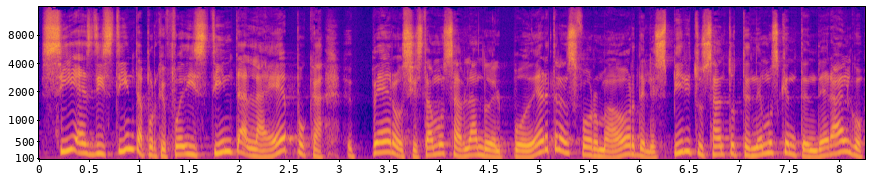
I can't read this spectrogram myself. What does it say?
sí es distinta porque fue distinta la época, pero si estamos hablando del poder transformador del Espíritu Santo, tenemos que entender algo.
